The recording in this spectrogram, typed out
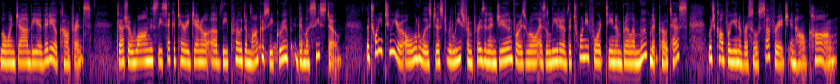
Lo Wen-chia via video conference. Joshua Wong is the Secretary General of the pro-democracy group Demosisto. The 22-year-old was just released from prison in June for his role as a leader of the 2014 Umbrella Movement protests, which called for universal suffrage in Hong Kong.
